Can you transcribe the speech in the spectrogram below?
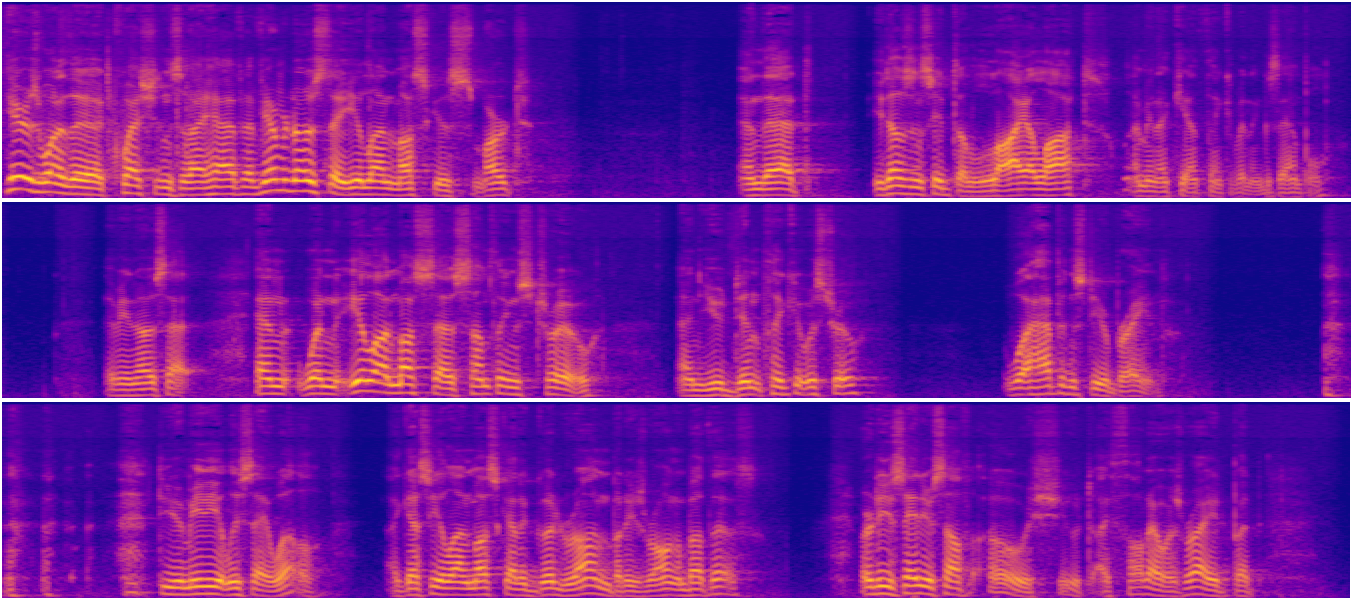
Here's one of the questions that I have. Have you ever noticed that Elon Musk is smart and that he doesn't seem to lie a lot? I mean, I can't think of an example. Have you noticed that? And when Elon Musk says something's true and you didn't think it was true, what happens to your brain? Do you immediately say, well, I guess Elon Musk had a good run, but he's wrong about this? Or do you say to yourself, oh, shoot, I thought I was right, but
